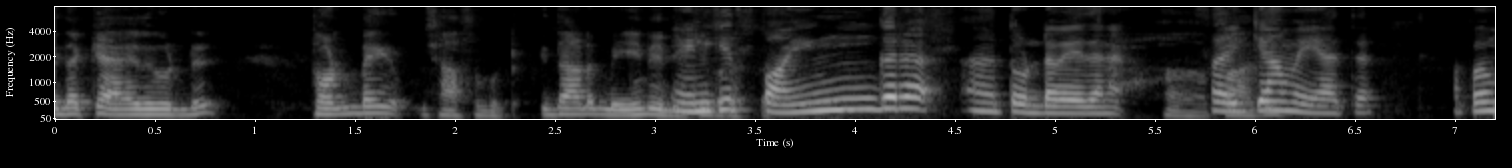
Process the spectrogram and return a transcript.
ഇതൊക്കെ ആയതുകൊണ്ട് തൊണ്ടയും ശ്വാസം മുട്ടും. ഇതാണ് മെയിൻ എനിക്ക് ഭയങ്കര തൊണ്ടവേദന. സഹിക്കാൻ വയ്യാത്ത. അപ്പം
